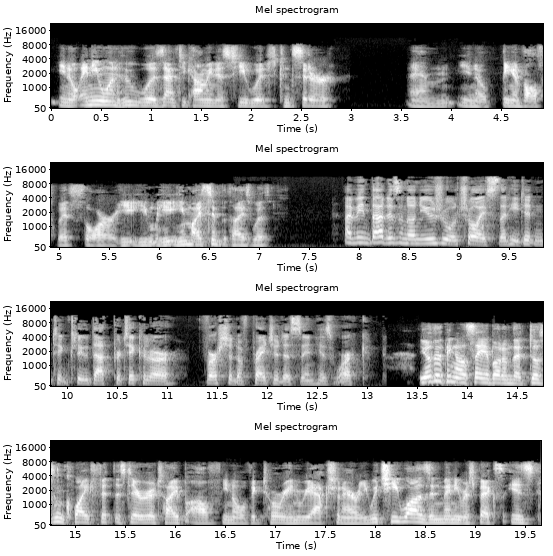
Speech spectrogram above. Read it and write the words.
you know, anyone who was anti-communist, he would consider, um, you know, being involved with, or he he he might sympathise with. I mean, that is an unusual choice that he didn't include that particular version of prejudice in his work. The other thing I'll say about him that doesn't quite fit the stereotype of, you know, Victorian reactionary, which he was in many respects, is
